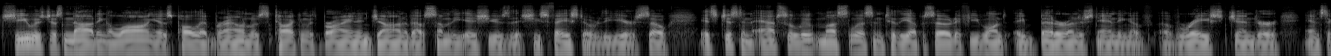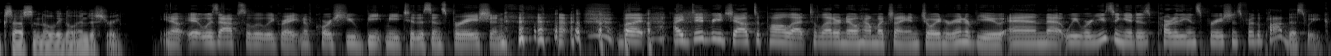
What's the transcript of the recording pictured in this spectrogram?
she was just nodding along as Paulette Brown was talking with Bryan and Jon about some of the issues that she's faced over the years. So it's just an absolute must listen to the episode if you want a better understanding of, of race, gender, and success in the legal industry. You know, it was absolutely great, and of course, you beat me to this inspiration. but I did reach out to Paulette to let her know how much I enjoyed her interview and that we were using it as part of the inspirations for the pod this week.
